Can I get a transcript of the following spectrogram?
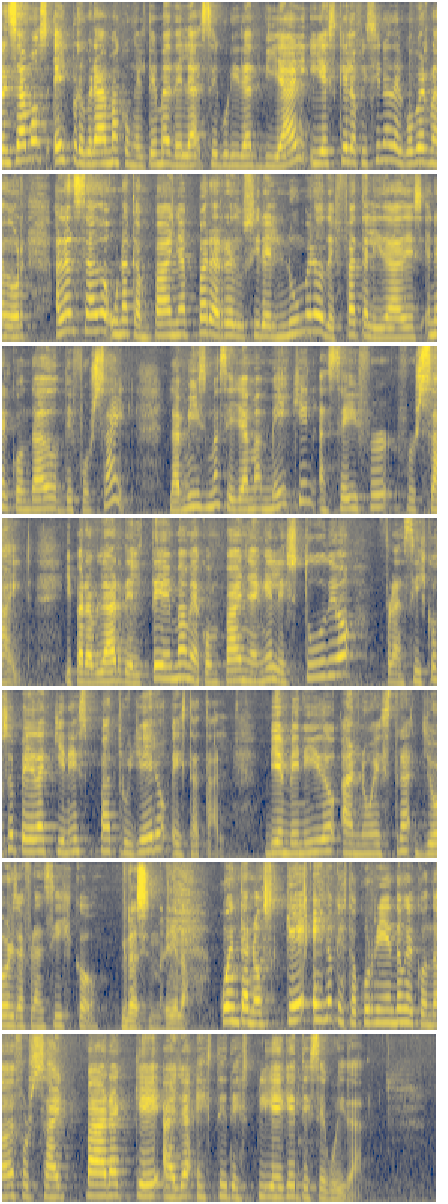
Comenzamos el programa con el tema de la seguridad vial y es que la oficina del gobernador ha lanzado una campaña para reducir el número de fatalidades en el condado de Forsyth. La misma se llama Making a Safer Forsyth. Y para hablar del tema me acompaña en el estudio Francisco Cepeda, quien es patrullero estatal. Bienvenido a nuestra Georgia, Francisco. Gracias, Mariela. Cuéntanos, ¿qué es lo que está ocurriendo en el condado de Forsyth para que haya este despliegue de seguridad?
